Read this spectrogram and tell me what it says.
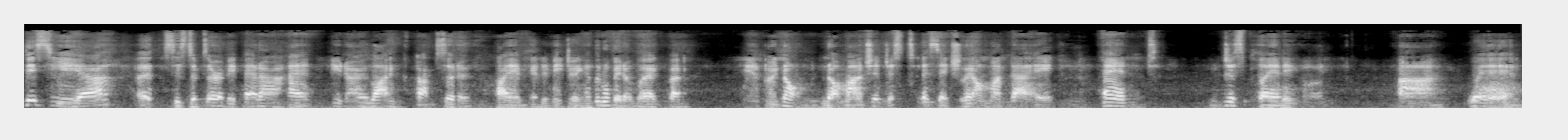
this year uh, systems are a bit better, and you know, like I'm sort of I am going to be doing a little bit of work, but you know, not not much, and just essentially on one day, and just planning on uh, where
